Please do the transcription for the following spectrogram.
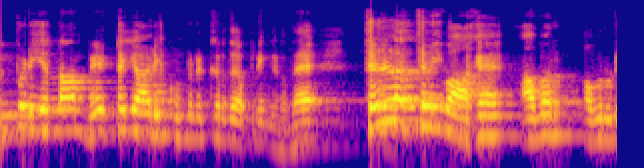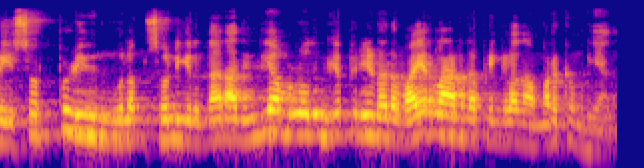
எப்படியெல்லாம் வேட்டையாடி கொண்டிருக்கிறது அப்படிங்கிறத தெள்ள தெளிவாக அவர் அவருடைய சொற்பொழிவின் மூலம் சொல்லியிருந்தார். அது இந்தியா முழுவதும் மிகப்பெரிய வைரலானது அப்படிங்கிறத நாம் மறக்க முடியாது.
